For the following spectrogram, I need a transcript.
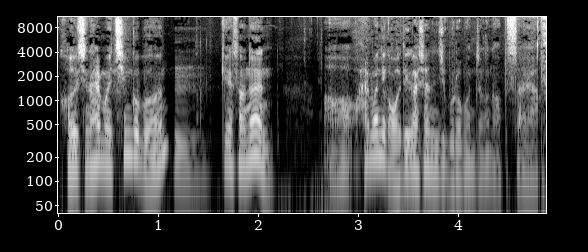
거신 할머니 친구분께서는 어, 할머니가 어디 가셨는지 물어본 적은 없어요.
